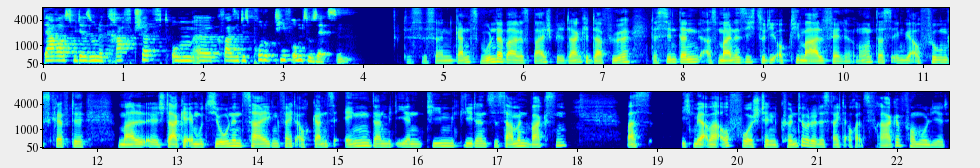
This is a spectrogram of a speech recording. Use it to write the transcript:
daraus wieder so eine Kraft schöpft, um äh, quasi das produktiv umzusetzen. Das ist ein ganz wunderbares Beispiel. Danke dafür. Das sind dann aus meiner Sicht so die Optimalfälle, ne? dass irgendwie auch Führungskräfte mal äh, starke Emotionen zeigen, vielleicht auch ganz eng dann mit ihren Teammitgliedern zusammenwachsen. Was ich mir aber auch vorstellen könnte oder das vielleicht auch als Frage formuliert.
